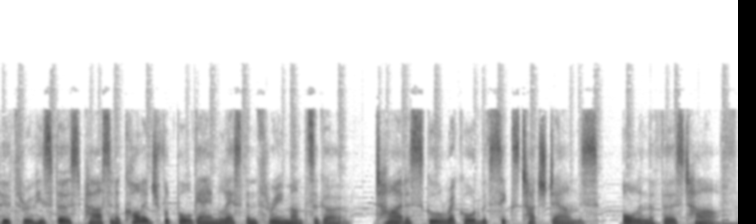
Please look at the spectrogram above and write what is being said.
who threw his first pass in a college football game less than three months ago, tied a school record with six touchdowns, all in the first half,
